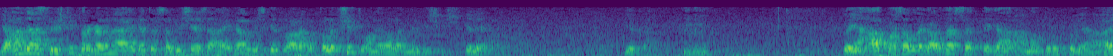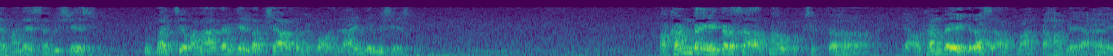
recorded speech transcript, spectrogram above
जहाँ जहाँ सृष्टि प्रकरण में आएगा तो सविशेष आएगा, उसके द्वारा उपलक्षित होने वाला निर्विशेष। ये लेना होगा ये कहा। तो यहाँ आत्मा शब्द का अर्थ सत्य ज्ञान अनंत रूप को लेना है, माने सविशेष को बाच्य बना करके लक्ष्यार्थ में पहुँचना है निर्विशेष। में अखंड एक रस आत्मा उपक्षिप्त या अखंड एक रस आत्मा कहा गया है।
